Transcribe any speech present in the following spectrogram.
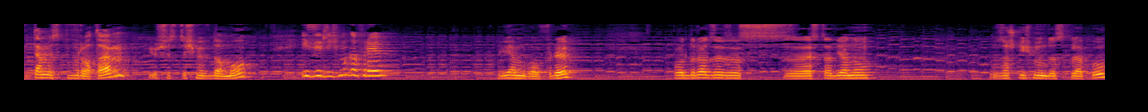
Witamy z powrotem. Już jesteśmy w domu. I zjedliśmy gofry. Jem gofry. Po drodze ze, ze stadionu zaszliśmy do sklepu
